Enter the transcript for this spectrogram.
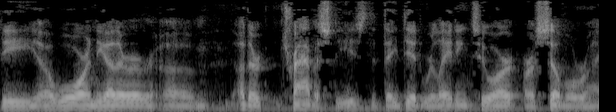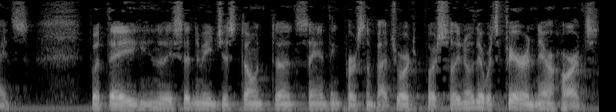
the uh, war and the other um, other travesties that they did relating to our, our civil rights. But they, you know, they said to me, just don't say anything personal about George Bush. So you know, there was fear in their hearts.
